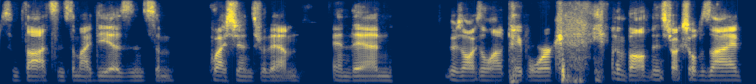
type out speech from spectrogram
some thoughts and some ideas and some questions for them. And then there's always a lot of paperwork involved in instructional design.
